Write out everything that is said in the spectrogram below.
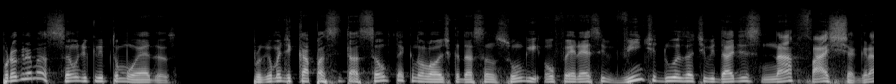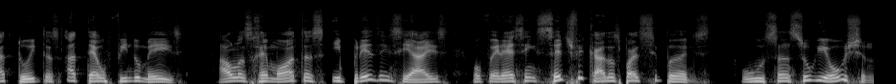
programação de criptomoedas. O programa de capacitação tecnológica da Samsung oferece 22 atividades na faixa gratuitas até o fim do mês aulas remotas e presenciais oferecem certificado aos participantes. O Samsung Ocean,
